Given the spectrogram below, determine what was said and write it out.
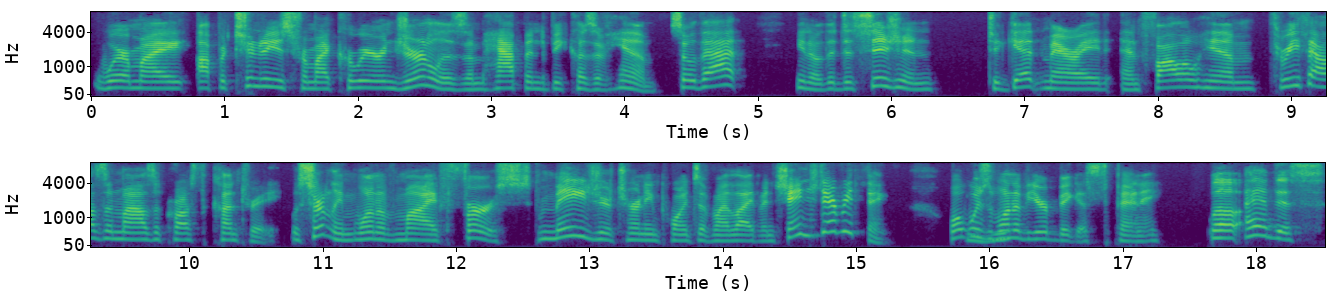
where my opportunities for my career in journalism happened because of him. So that, you know, the decision to get married and follow him 3,000 miles across the country was certainly one of my first major turning points of my life and changed everything. What was mm-hmm. one of your biggest, Penny? Well, I have this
